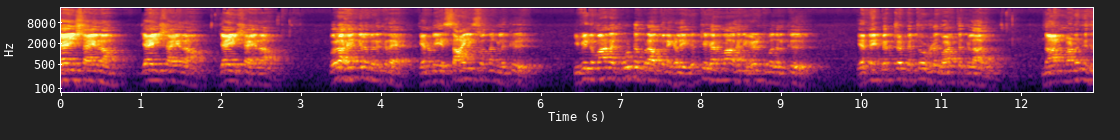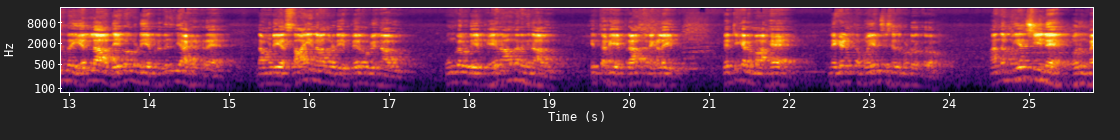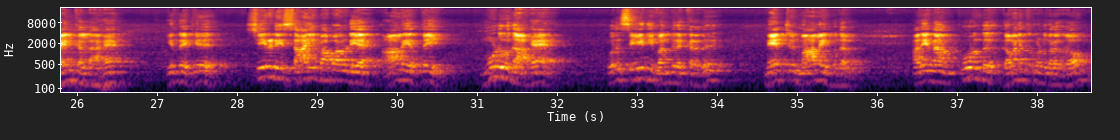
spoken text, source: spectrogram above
ஜெய் சாய்ராம் ஜெய் சாய்ராம் ஜெய் சாய்ராம். உலகெங்கிலும் இருக்கிற என்னுடைய சாய் சொந்தங்களுக்கு இவ்விதமான கூட்டு பிரார்த்தனைகளை வெற்றிகரமாக நிகழ்த்துவதற்கு என்னை பெற்ற பெற்றோர்களுடைய வாழ்த்துக்களால் நான் வணங்குகின்ற எல்லா தெய்வங்களுடைய பிரதிநிதியாக இருக்கிற நம்முடைய சாய்நாதனுடைய பேரொழினாலும் உங்களுடைய பேராதரவினாலும் இத்தகைய பிரார்த்தனைகளை வெற்றிகரமாக நிகழ்த்த முயற்சி செய்து கொண்டிருக்கிறோம். அந்த முயற்சியில ஒரு மைல்கல்லாக இன்றைக்கு ஷீரடி சாய்பாபாவுடைய ஆலயத்தை மூடுவதாக ஒரு செய்தி வந்திருக்கிறது. நேற்று மாலை முதல் அதை நாம் கூர்ந்து கவனித்துக் கொண்டு வருகிறோம்.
